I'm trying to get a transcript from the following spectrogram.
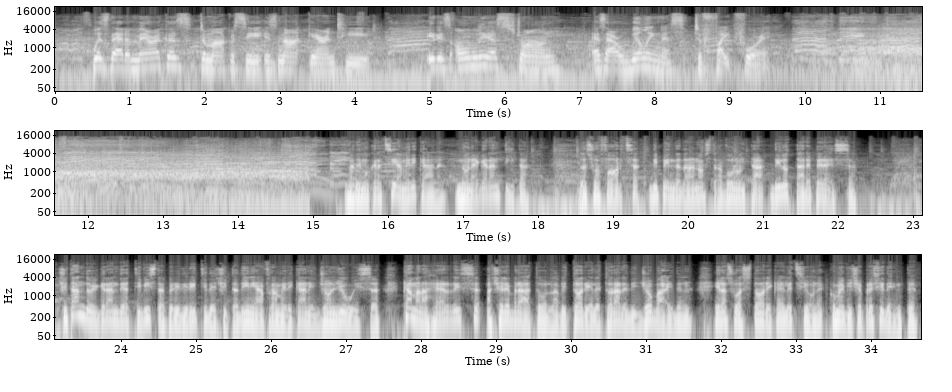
was that America's democracy is not guaranteed. It is only as strong as our willingness to fight for it. La democrazia americana non è garantita. La sua forza dipende dalla nostra volontà di lottare per essa. Citando il grande attivista per i diritti dei cittadini afroamericani John Lewis, Kamala Harris ha celebrato la vittoria elettorale di Joe Biden e la sua storica elezione come vicepresidente.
